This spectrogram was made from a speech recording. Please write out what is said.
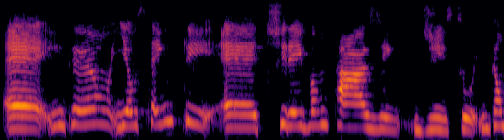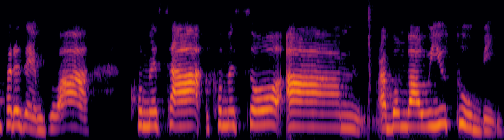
É, então, e eu sempre é, tirei vantagem disso. Então, por exemplo, ah, começar, começou a, a bombar o YouTube.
